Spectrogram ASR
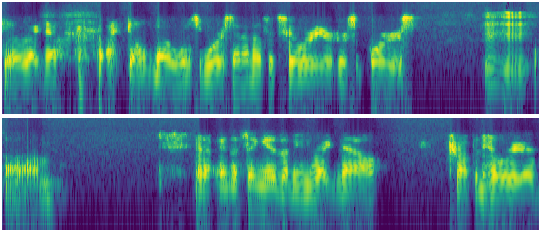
so right now, I don't know what's worse. I don't know if it's Hillary or her supporters. Mm-hmm. Um, and and the thing is, I mean, right now, Trump and Hillary are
